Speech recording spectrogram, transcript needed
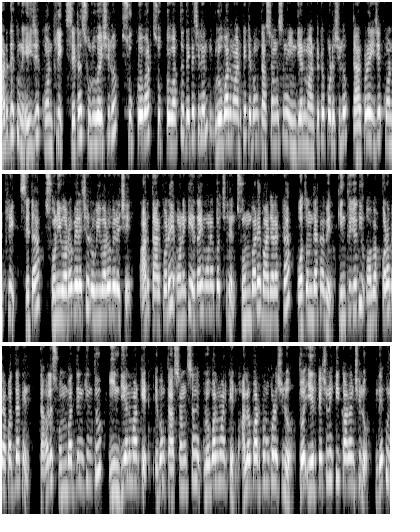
আর দেখুন, এই যে কনফ্লিক্ট সেটা শুরু হয়েছিল শুক্রবার শুক্রবার তো দেখেছিলেন গ্লোবাল মার্কেট এবং তার সঙ্গে সঙ্গে ইন্ডিয়ান মার্কেটও পড়েছিল। তারপরে এই যে কনফ্লিক্ট সেটা শনিবারও বেড়েছে, রবিবারও বেড়েছে। আর তারপরে অনেকে এটাই মনে করছিলেন, সোমবারে বাজার একটা পতন দেখাবে। কিন্তু যদি অবাক করা ব্যাপার দেখেন, তাহলে সোমবার দিন কিন্তু ইন্ডিয়ান মার্কেট এবং তার সঙ্গে সঙ্গে গ্লোবাল মার্কেট ভালো পারফর্ম করেছিল। তো এর পেছনে কি কারণ ছিল? দেখুন,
